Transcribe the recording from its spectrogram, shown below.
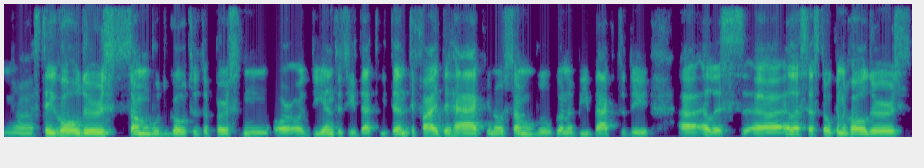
uh, stakeholders. Some would go to the person or, or, the entity that identified the hack. You know, some will going to be back to the uh, LS, uh, LSS token holders.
